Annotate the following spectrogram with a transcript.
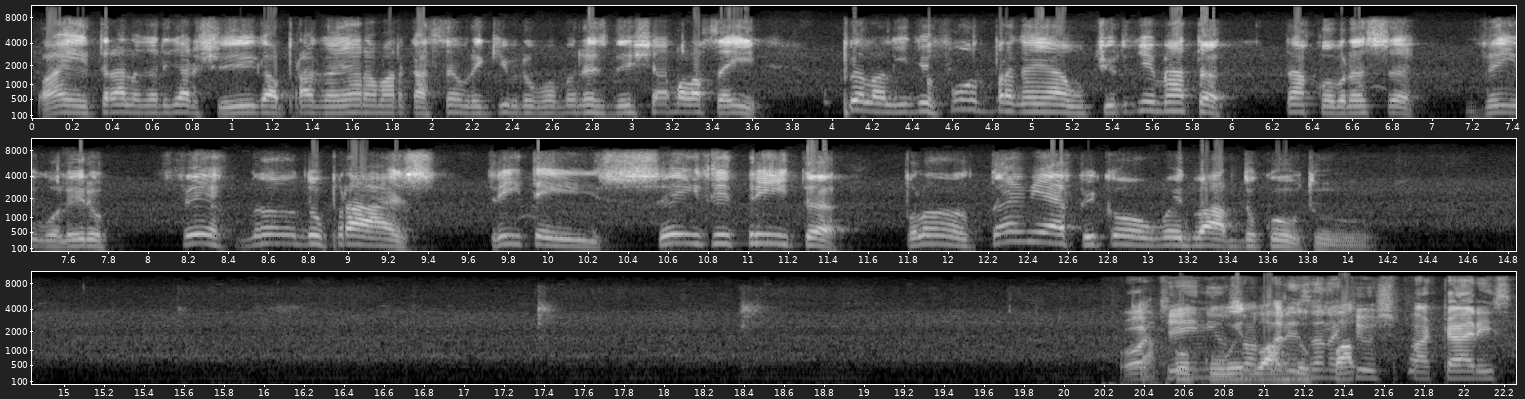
Vai entrar na grande área. Chega para ganhar a marcação da equipe do Palmeiras. Deixa a bola sair pela linha de fundo para ganhar um tiro de meta. Na cobrança vem o goleiro Fernando Praz. 36 e 30. Planta MF com o Eduardo Couto. Ok, Nilson, atualizando aqui os placares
